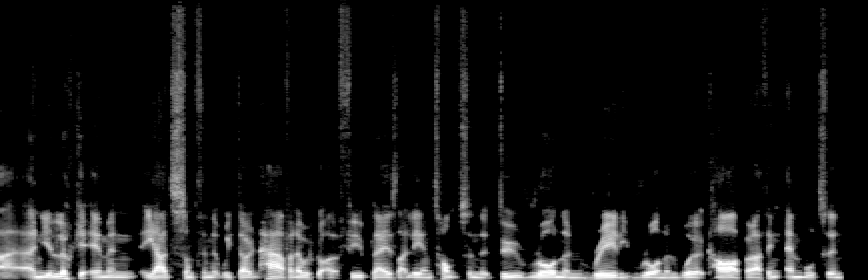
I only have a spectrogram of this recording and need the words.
And you look at him and he adds something that we don't have. I know we've got a few players like Liam Thompson that do run and really run and work hard, but I think Embleton,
